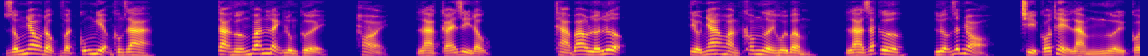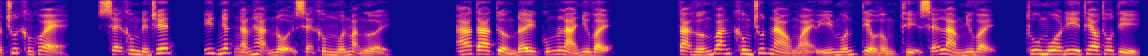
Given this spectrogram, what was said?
giống nhau độc vật cũng nghiệm không ra. Tạ hướng vãn lạnh lùng cười, hỏi, là cái gì độc? Thả bao lớn lượng. Tiểu nha hoàn không người hồi bẩm, là rắc cơ, lượng rất nhỏ, chỉ có thể làm người có chút không khỏe, sẽ không đến chết, ít nhất ngắn hạn nội sẽ không muốn mạng người. A ta tưởng đây cũng là như vậy. Tạ hướng vãn không chút nào ngoài ý muốn tiểu hồng thị sẽ làm như vậy, thu mua đi theo thô tỷ,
